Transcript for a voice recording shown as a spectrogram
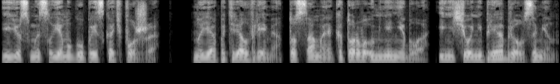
ее смысл я могу поискать позже. Но я потерял время, то самое, которого у меня не было, и ничего не приобрел взамен.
